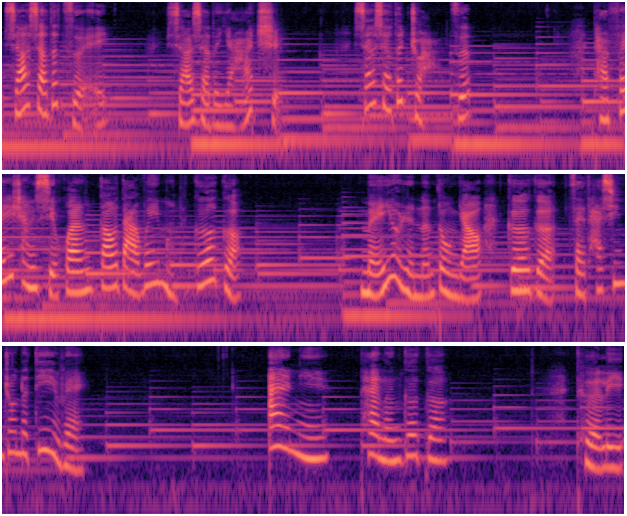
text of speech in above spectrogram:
小小的嘴，小小的牙齿，小小的爪子。她非常喜欢高大威猛的哥哥，没有人能动摇哥哥在她心中的地位。你，泰伦哥哥。特利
